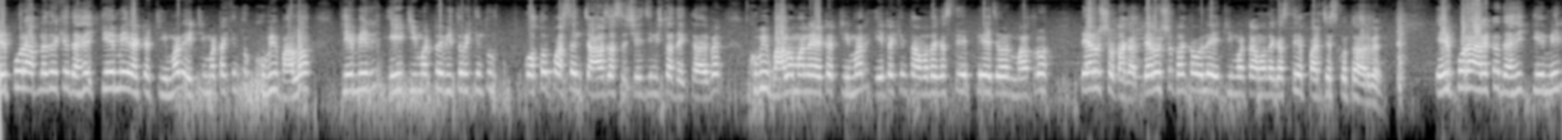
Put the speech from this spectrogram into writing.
এরপরে আপনাদেরকে দেখাই কেমের একটা টিমার। এই টিমারটা কিন্তু খুবই ভালো। কেমের এই টিমারটার ভিতরে কিন্তু কত পার্সেন্ট চার্জ আছে সেই জিনিসটা দেখতে পারবেন। খুবই ভালো মানের একটা টিমার। এটা কিন্তু আমাদের কাছ থেকে পেয়ে যাবেন মাত্র তেরোশো টাকা। তেরোশো টাকা হলে এই টিমারটা আমাদের কাছ থেকে পারচেস করতে পারবেন। এরপরে আরেকটা দেখি কেমির।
